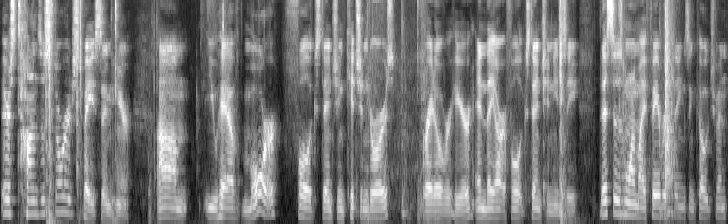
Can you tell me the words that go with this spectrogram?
There's tons of storage space in here. Um, you have more full extension kitchen drawers right over here, and they are full extension, you see. This is one of my favorite things in Coachmen.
